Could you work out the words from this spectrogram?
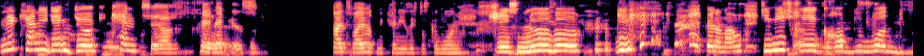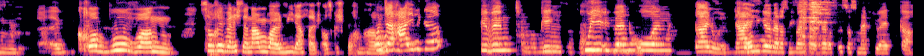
Nick Kenny gegen Dirk Kenter. Henneckes. 3-2 hat Nick Kenny sich das gewonnen. Jason Löwe. gegen- Geiler Name. Dimitri Grobuvan. äh, Grobuvan. Sorry, wenn ich den Namen mal wieder falsch ausgesprochen habe. Und der Heilige gewinnt gegen Quiven Owen 3-0. Der Heilige, wer das nicht weiß, wer wer das ist, das ist Matthew Edgar.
